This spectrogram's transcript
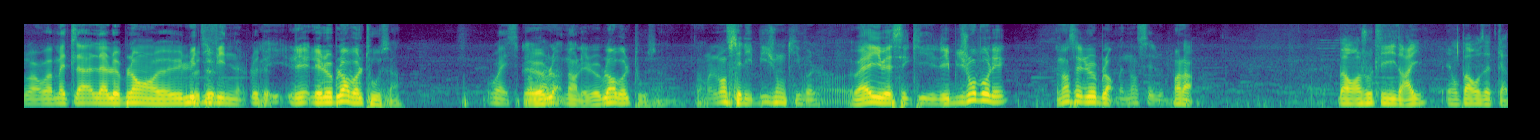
On va mettre là, là le blanc, euh, Le. Ludivine. Le deux. Les, les Leblancs volent tous. hein. Ouais, c'est Les pas mal. Leblancs, non, les Leblancs volent tous. hein. Normalement, c'est les bijoux qui volent. Ouais, c'est qui les bijoux volés. Non, c'est les Leblancs. Maintenant, c'est le. Voilà. Bah, on rajoute Lily Dry et on part aux Z4.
